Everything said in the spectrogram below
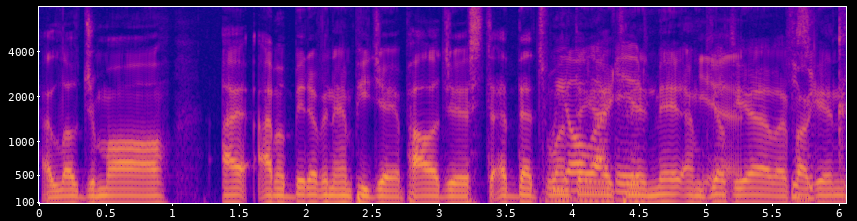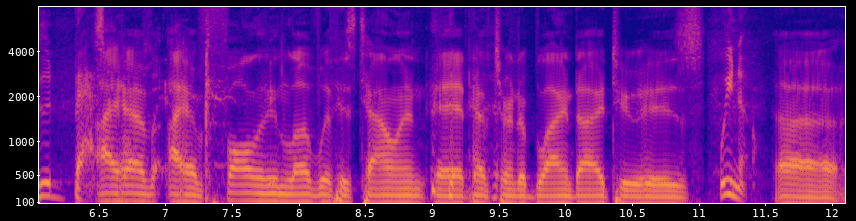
I love Jamal. I, I'm a bit of an MPJ apologist. Uh, That's one all thing are, I can dude. admit. I'm Yeah. guilty of. I He's a fucking good basketball I have player. I have fallen in love with his talent and have turned a blind eye to his We know. uh,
